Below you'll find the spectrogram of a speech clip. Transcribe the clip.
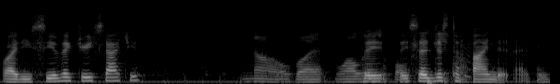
Why do you see a victory statue? No, but well, They a they said just to find it. I think.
